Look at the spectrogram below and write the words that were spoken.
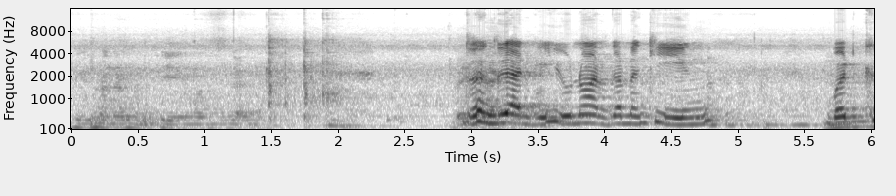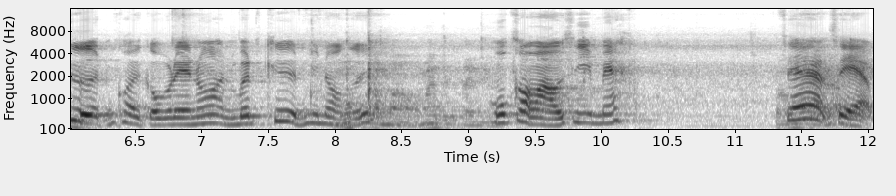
พี่น้องนั่นบางทีมันเกิดเรื่องเดือนก็หิวนอนก็นังคิง เบิดคืนข่อยก็บ่ได้นอน เบิดคืนพี่น้องมุกเอ้ย กระเหมามาจะใส่มุกข้าวเหมาสิแม่แซ่บแซ่บ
